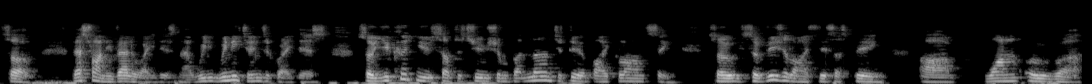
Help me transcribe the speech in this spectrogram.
So let's try and evaluate this now. We, we need to integrate this. So you could use substitution, but learn to do it by glancing. So, so visualize this as being uh, 1 over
